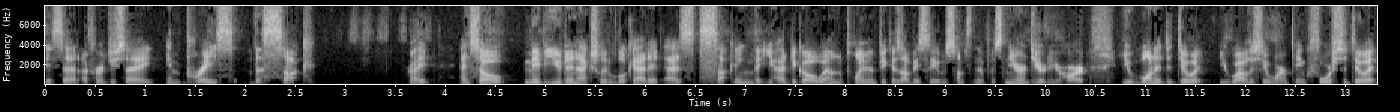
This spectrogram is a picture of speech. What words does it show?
Is that I've heard you say embrace the suck, right? And so maybe you didn't actually look at it as sucking that you had to go away on deployment because obviously it was something that was near and dear to your heart. You wanted to do it. You obviously weren't being forced to do it.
